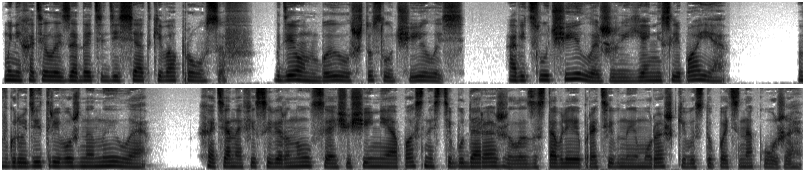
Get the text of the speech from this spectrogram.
Мне хотелось задать десятки вопросов. Где он был, что случилось? А ведь случилось же, я не слепая. В груди тревожно ныло. Хотя Нафис и вернулся, ощущение опасности будоражило, заставляя противные мурашки выступать на коже.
